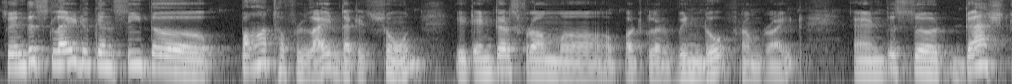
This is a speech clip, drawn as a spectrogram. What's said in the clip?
So in this slide you can see the path of light that is shown. It enters from a particular window from right and this uh, dashed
